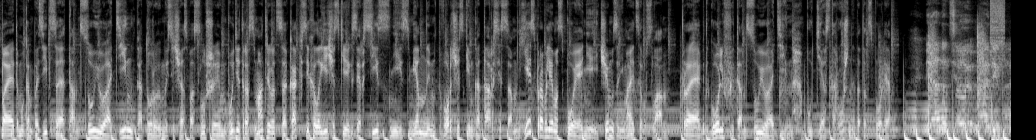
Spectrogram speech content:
Поэтому композиция «Танцую один», которую мы сейчас послушаем, будет рассматриваться как психологический экзерсис с неизменным творческим катарсисом. Есть проблема с пояней, чем и занимается Руслан. Проект «Гольф» и «Танцую один». Будьте осторожны на танцполе. Я танцую один,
